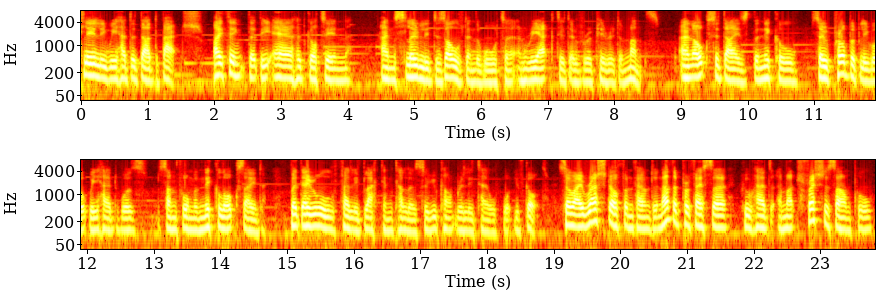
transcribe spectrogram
Clearly we had a dud batch. I think that the air had got in and slowly dissolved in the water and reacted over a period of months and oxidized the nickel. So probably what we had was some form of nickel oxide but they're all fairly black in colour, so you can't really tell what you've got. So I rushed off and found another professor who had a much fresher sample,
